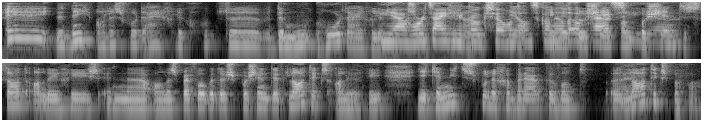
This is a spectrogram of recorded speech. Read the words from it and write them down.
Eh, nee, alles wordt eigenlijk goed. Uh, de hoort eigenlijk Ja, hoort eigenlijk ook zo, want anders kan heel de operatie... In het dossier van patiënten uh, staat allergisch en uh, alles. Bijvoorbeeld als je patiënt heeft latexallergie, je kan niet spullen gebruiken wat latex bevat.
